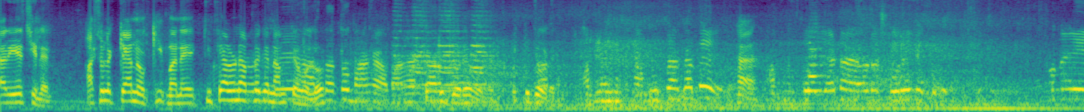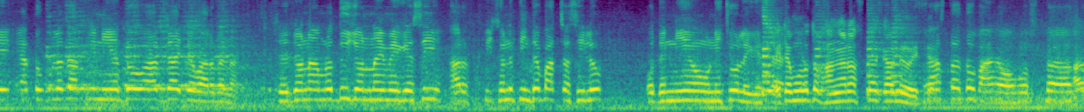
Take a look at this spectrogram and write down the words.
দাঁড়িয়েছিলেন। আসলে কেন? কি মানে কি কারণে আপনাকে নামতে হলো? তো ভাঙা ভাঙার একটু জোরে বলুন একটু জোরে। সামনের জায়গাতে? হ্যাঁ। আপনার ইয়েটা ওটা সরে গেছে। মানে এতগুলো যাত্রী নিয়ে তো আর যাইতে পারবে না। সেই জন্য আমরা দুইজন নেমে গেছি আর পিছনে তিনটে বাচ্চা ছিল। ওদের নিয়ে উনি চলে গেছে। এটা মূলত ভাঙা রাস্তার কারণে হয়েছে। রাস্তা তো ভাঙা অবস্থা। আর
